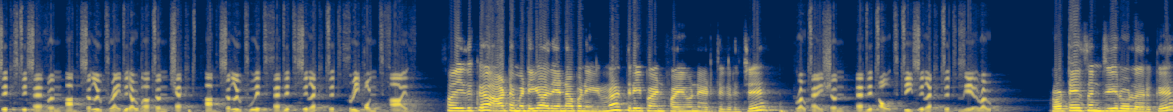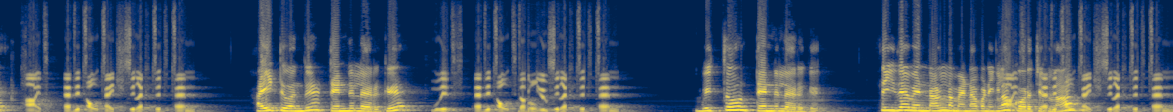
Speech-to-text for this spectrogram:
67. Absolute radio button checked. Absolute width edit selected 3.5. So இதுக்கு ஆட்டோமேட்டிக்காக அது என்ன பண்ணிக்கிறதுனா த்ரீ பாயிண்ட் ஃபைவ்னு எடுத்துக்கிடுச்சு Rotation. Edit Alt D selected 0. Rotation ஜீரோவில் இருக்கு Height. Edit Alt H selected 10. Height வந்து டென்னில் இருக்கு Width. Edit Alt W selected 10. வித்தும் டென்னில் இருக்கு ஸோ இதை வேணாலும் நம்ம என்ன பண்ணிக்கலாம் குறைச்சிக்கலாம் Alt H selected 10.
